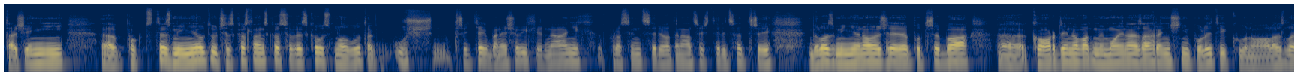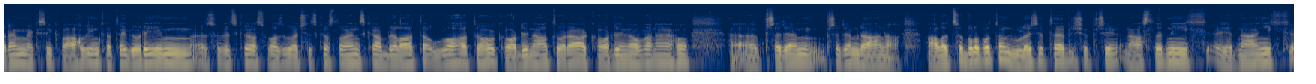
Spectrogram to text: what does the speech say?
tažení. Pokud jste zmínil tu československo-sovětskou smlouvu, tak už při těch Benešových jednáních v prosinci 1943 bylo zmíněno, že je potřeba koordinovat mimo jiné zahraniční politiku politiku, no ale vzhledem jaksi k váhovým kategoriím Sovětského svazu a Československa byla ta úloha toho koordinátora a koordinovaného eh, předem, předem dána. Ale co bylo potom důležité, že při následných jednáních eh,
